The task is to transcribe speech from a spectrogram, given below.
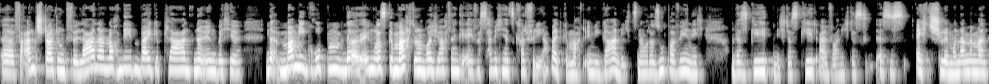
äh, Veranstaltungen für Lana noch nebenbei geplant, ne, irgendwelche ne, Mami-Gruppen, ne, irgendwas gemacht und wo ich auch denke, ey, was habe ich jetzt gerade für die Arbeit gemacht? Irgendwie gar nichts, ne, oder super wenig. Und das geht nicht, das geht einfach nicht. Das, das ist echt schlimm. Und dann, wenn man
